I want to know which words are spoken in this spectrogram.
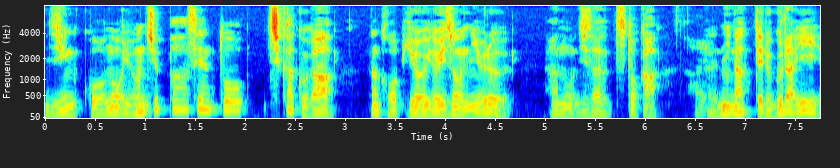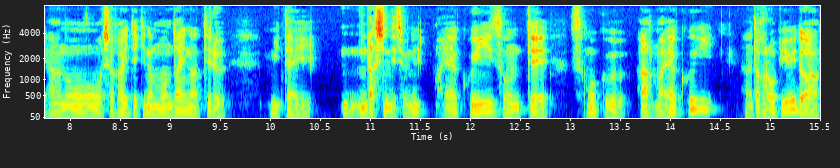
人口の40%近くが、なんかオピオイド依存による、あの、自殺とか、はい。になってるぐらい、あの、社会的な問題になってるみたいらしいんですよね。麻薬依存ってすごく、あ、麻薬依、あだからオピオイドは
